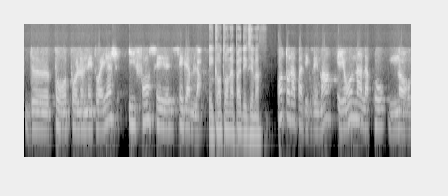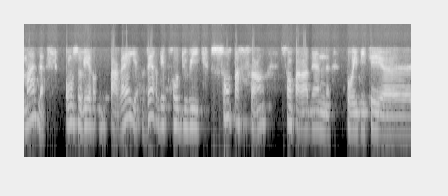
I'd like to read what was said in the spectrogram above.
de, pour, pour le nettoyage, ils font ces, ces gammes-là. Et quand on n'a pas d'eczéma? Quand on n'a pas d'eczéma et on a la peau normale, on se vire pareil vers des produits sans parfum, sans parabènes pour éviter euh,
